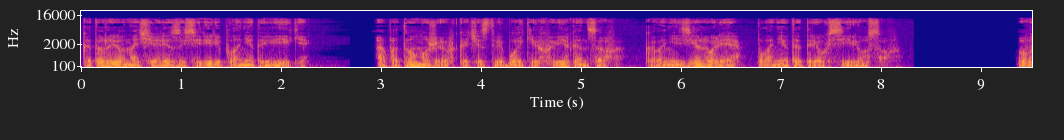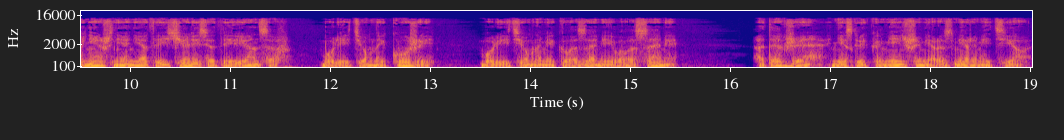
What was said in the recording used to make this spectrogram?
которые вначале заселили планеты Веги, а потом уже в качестве бойких веганцев колонизировали планеты трех Сириусов. Внешне они отличались от лирианцев более темной кожей, более темными глазами и волосами, а также несколько меньшими размерами тела.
